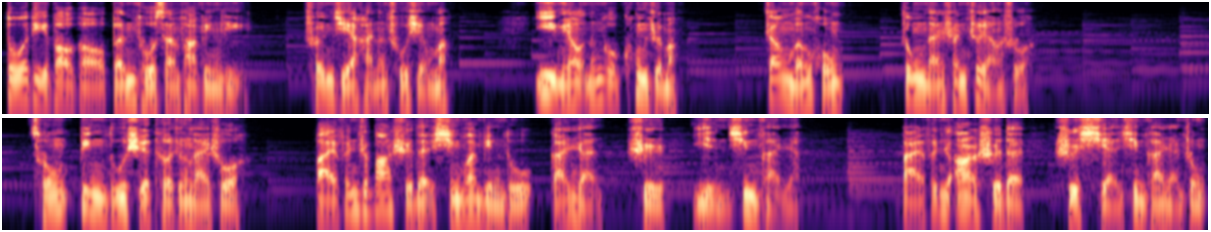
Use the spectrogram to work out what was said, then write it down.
多地报告本土散发病例，春节还能出行吗？疫苗能够控制吗？张文宏、钟南山这样说：从病毒学特征来说，百分之八十的新冠病毒感染是隐性感染，百分之二十的是显性感染中，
